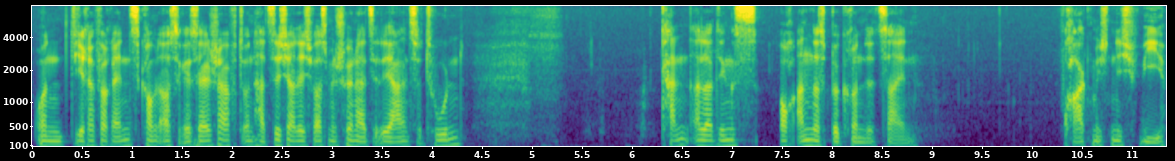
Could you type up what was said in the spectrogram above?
Und die Referenz kommt aus der Gesellschaft und hat sicherlich was mit Schönheitsidealen zu tun, kann allerdings auch anders begründet sein. Frag mich nicht wie,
